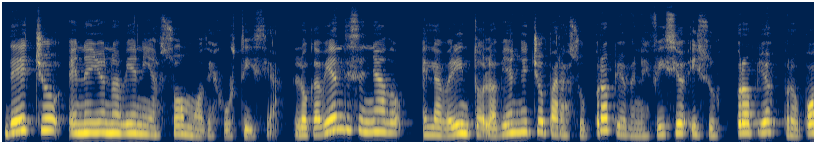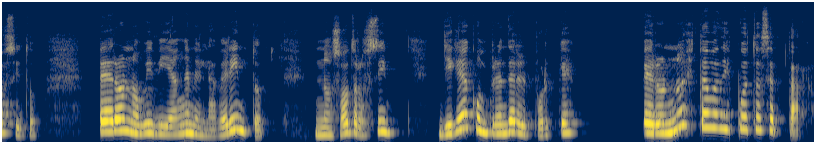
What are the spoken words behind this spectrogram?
De hecho, en ello no había ni asomo de justicia. Lo que habían diseñado el laberinto lo habían hecho para su propio beneficio y sus propios propósitos, pero no vivían en el laberinto. Nosotros sí. Llegué a comprender el por qué, pero no estaba dispuesto a aceptarlo.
